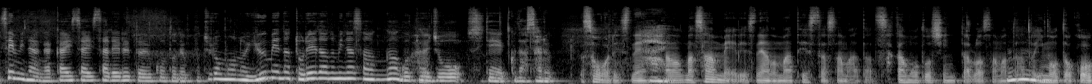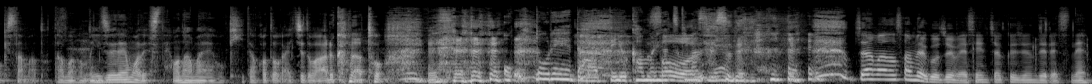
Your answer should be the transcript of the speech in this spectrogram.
セミナーが開催されるということで、こちらもあの、有名なトレーダーの皆さんがご登場してくださる。はい、そうですね。はい、あの、まあ、3名ですね。あの、まあ、テスタ様と、坂本慎太郎様と、あと妹幸喜様と、多分、いずれもですね、お名前を聞いたことが一度はあるかなと。オプトレーダーっていう冠がつきますね。そうですね。こちらもあの350名先着順でですね、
